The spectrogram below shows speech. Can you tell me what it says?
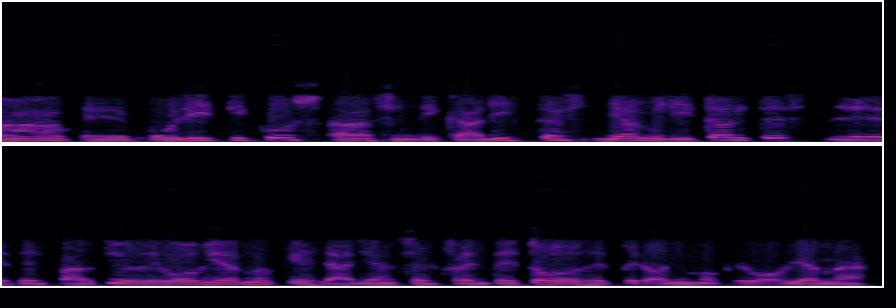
a eh, políticos, a sindicalistas y a militantes del partido de gobierno, que es la Alianza del Frente de Todos, del peronismo que gobierna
